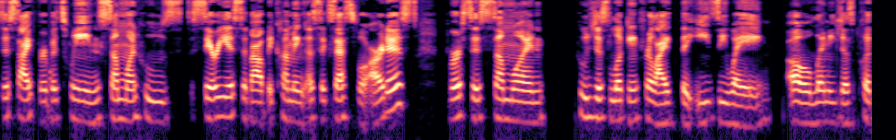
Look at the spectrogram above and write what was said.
decipher between someone who's serious about becoming a successful artist versus someone who's just looking for like the easy way? Oh, let me just put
